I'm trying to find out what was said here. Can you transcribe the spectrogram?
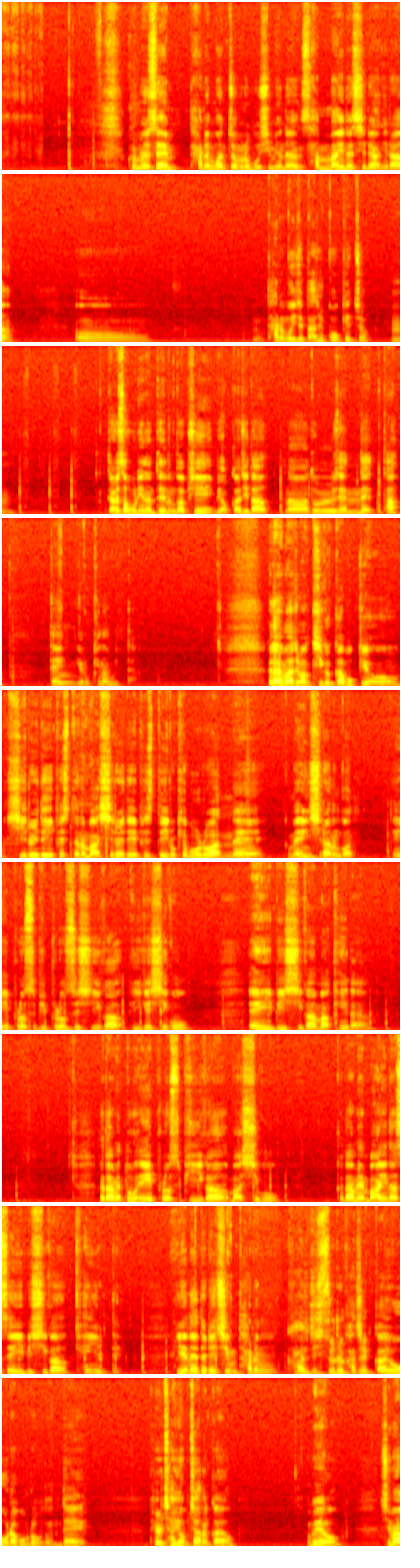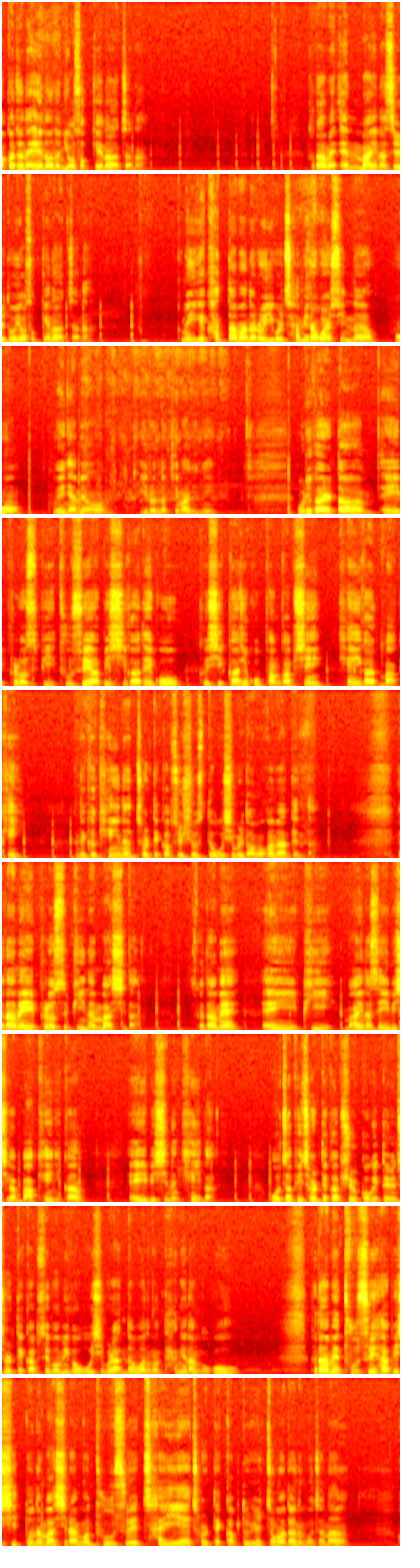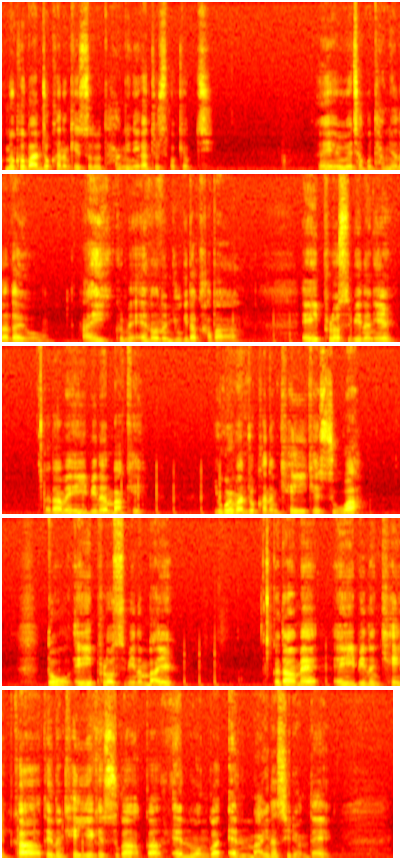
그러면 쌤 다른 관점으로 보시면은 3-1이 아니라 어 다른 거 이제 따질 거 없겠죠? 음. 따라서 우리는 되는 값이 몇 가지다? 하나 둘 셋 넷 다 땡 이렇게 나오고 있다. 그 다음에 마지막 디귿 가볼게요. C를 대입했을 때는 마 C를 대입했을 때 이렇게 물어왔네. 그러면 NC라는 건 A 플러스 B 플러스 C가 이게 C고 A, B, C가 마케이다야. 그 다음에 또 A 플러스 B가 마시고 그 다음에 마이너스 ABC가 K일 때 얘네들이 지금 다른 가지수를 가질까요? 라고 물어보던데 별 차이 없지 않을까요? 왜요? 지금 아까 전에 n어는 6개 나왔잖아 그 다음에 n-1도 6개 나왔잖아 그러면 이게 같다만으로 이걸 참이라고 할 수 있나요? 어 왜냐면 이런 느낌 아니니? 우리가 일단 a 플러스 b 두 수의 합이 c가 되고 그 c까지 곱한 값이 k가 마 k. 근데 그 k는 절대값을 씌웠을 때 50을 넘어가면 안 된다. 그 다음에 a 플러스 b는 마 c다. 그 다음에 a, b, 마이너스 a, b, c가 마 k니까 a, b, c는 k다. 어차피 절대값 씌울 거기 때문에 절대값의 범위가 50을 안 넘어가는 건 당연한 거고 그 다음에 두 수의 합이 C 또는 맛이란 건 두 수의 차이의 절대값도 일정하다는 거잖아. 그러면 그 만족하는 개수도 당연히 같을 수밖에 없지. 에이 왜 자꾸 당연하다요. 아이 그러면 n어는 6이다 가봐. a 플러스 b는 1. 그 다음에 ab는 마 k. 이걸 만족하는 k 개수와 또 a 플러스 b는 마 1. 그 다음에 A, B는 K가 되는 K의 개수가 아까 N1과 N-1이었는데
